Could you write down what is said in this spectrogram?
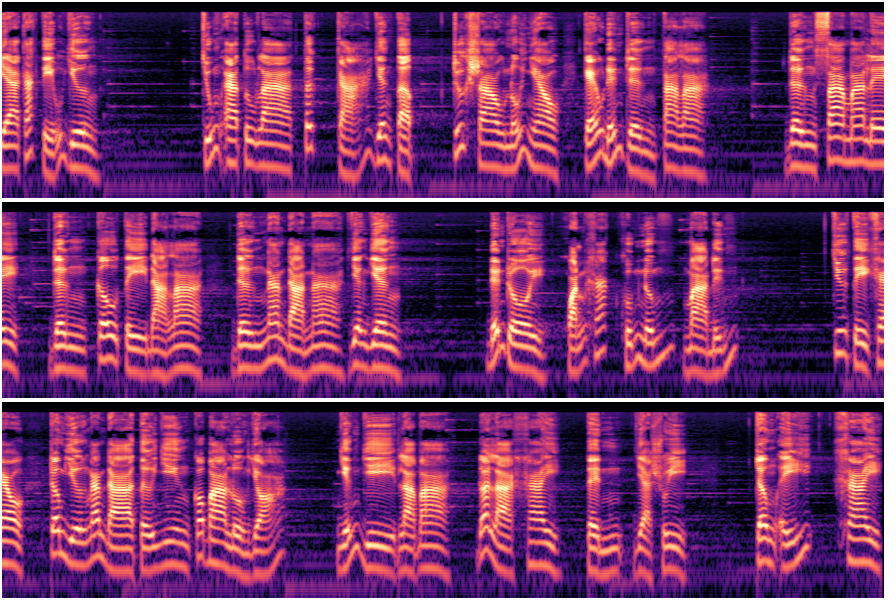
và các tiểu dương. Chúng Atula tất cả dân tập, trước sau nối nhau kéo đến rừng Ta La. Rừng Sa Ma Lê rừng Câu Tỳ Đà La, rừng Nan Đà Na, dân dân. Đến rồi, khoảnh khắc khúm núm mà đứng. Chư tỳ kheo, trong vườn Nan Đà tự nhiên có ba luồng gió. Những gì là ba? Đó là khai, tịnh và suy. Trong ý, khai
